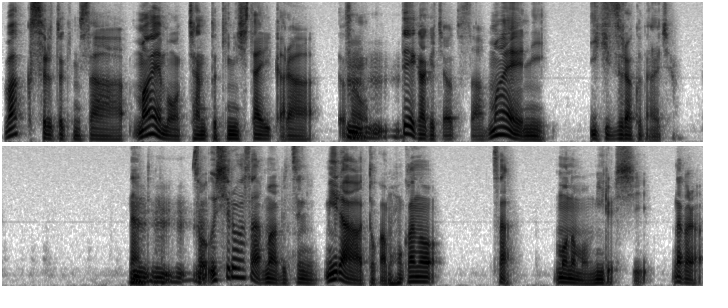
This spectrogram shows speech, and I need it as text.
バックするときにさ、前もちゃんと気にしたいから、その、手かけちゃうとさ、前に行きづらくなるじゃん。なんていうのうんうんうんうんそう、後ろはさ、まあ別にミラーとかも他のさ、ものも見るし、だから、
